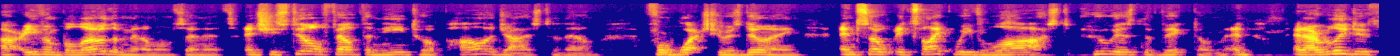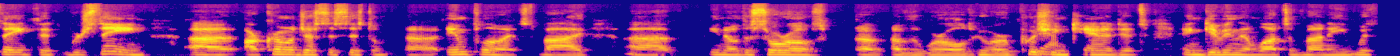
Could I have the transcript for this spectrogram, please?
or even below the minimum sentence, and she still felt the need to apologize to them for mm-hmm. what she was doing. And so it's like we've lost who is the victim, and and I really do think that we're seeing uh, our criminal justice system uh, influenced by uh, you know the Soros of, of the world who are pushing yeah. candidates and giving them lots of money with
